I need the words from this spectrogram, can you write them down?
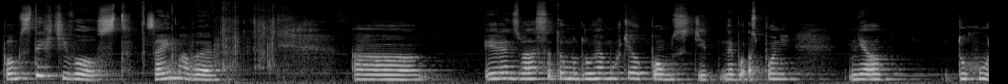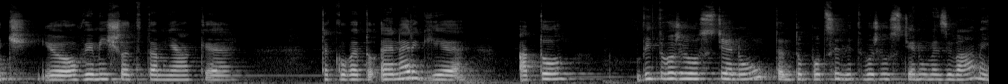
Pomstychtivost. Zajímavé. Uh, jeden z vás se tomu druhému chtěl pomstit, nebo aspoň měl tu chuť, jo, vymýšlet tam nějaké takovéto energie a to vytvořilo stěnu, tento pocit vytvořil stěnu mezi vámi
